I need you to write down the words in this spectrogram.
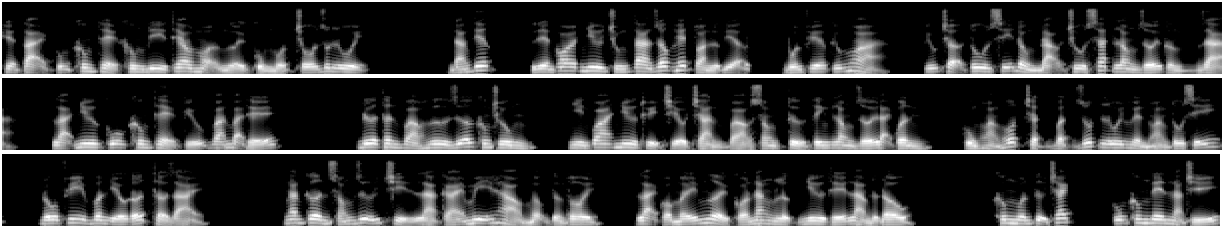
hiện tại cũng không thể không đi theo mọi người cùng một chỗ rút lui. Đáng tiếc, liền coi như chúng ta dốc hết toàn lực địa, bốn phía cứu hỏa, cứu trợ tu sĩ đồng đạo chu sát long giới cường giả, lại như cũ không thể cứu vãn bại thế. Đưa thân vào hư giữa không trung, nhìn qua như thủy triều tràn vào song tử tinh long giới đại quân, cùng hoàng hốt chật vật rút lui huyền hoàng tu sĩ, Đỗ Phi Vân yếu ớt thở dài. Ngăn cơn sóng dữ chỉ là cái mỹ hảo mộng tưởng thôi, lại có mấy người có năng lực như thế làm được đâu. Không muốn tự trách, cũng không nên nản chí,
